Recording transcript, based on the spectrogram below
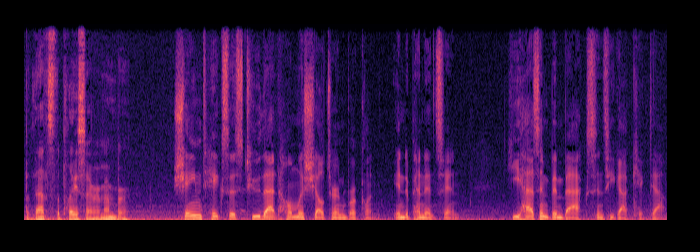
But that's the place I remember. Shane takes us to that homeless shelter in Brooklyn, Independence Inn. He hasn't been back since he got kicked out.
